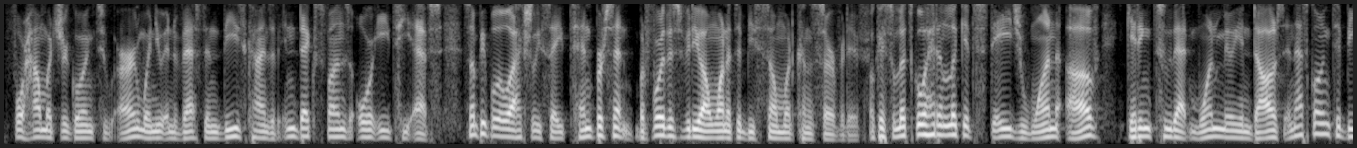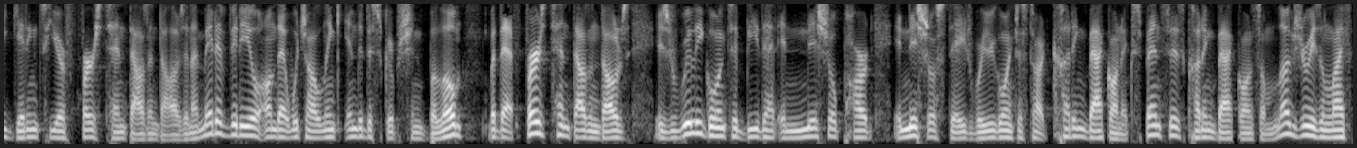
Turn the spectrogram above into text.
for how much you're going to earn when you invest in these kinds of index funds or ETFs. Some people will actually say 10%, but for this video, I want it to be somewhat conservative. Okay, so let's go ahead and look at stage one of getting to that $1 million, and that's going to be getting to your first $10,000. And I made a video on that, which I'll link in the description below. But that first $10,000 is really going to be that initial part, initial stage where you're going to start cutting back on expenses, cutting back on some luxuries in life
